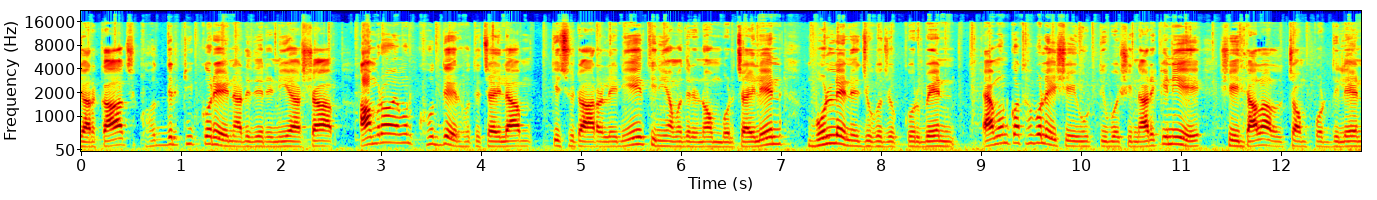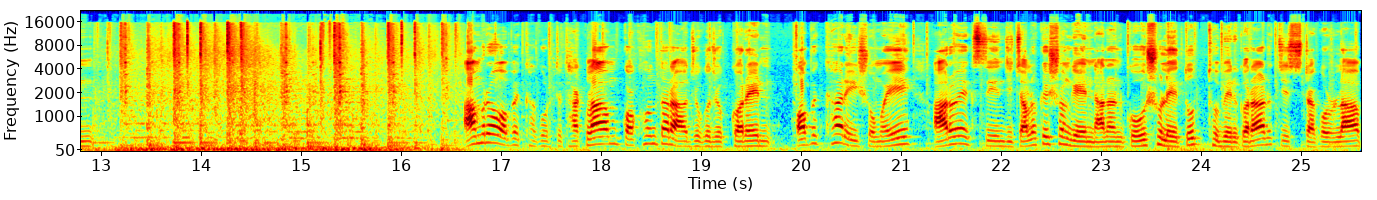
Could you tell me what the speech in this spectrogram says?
যার কাজ খদ্দের ঠিক করে নারীদের নিয়ে আসা। আমরাও এমন খদ্দের হতে চাইলাম। কিছুটা আড়ালে নিয়ে তিনি আমাদের নম্বর চাইলেন, বললেন, যোগাযোগ করবেন। এমন কথা বলে সেই উঠতি বসী নারীকে নিয়ে সেই দালাল চম্পট দিলেন। আমরাও অপেক্ষা করতে থাকলাম, কখন তারা যোগাযোগ করেন। অপেক্ষার এই সময়ে আরও এক সিএনজি চালকের সঙ্গে নানান কৌশলে তথ্য বের করার চেষ্টা করলাম।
